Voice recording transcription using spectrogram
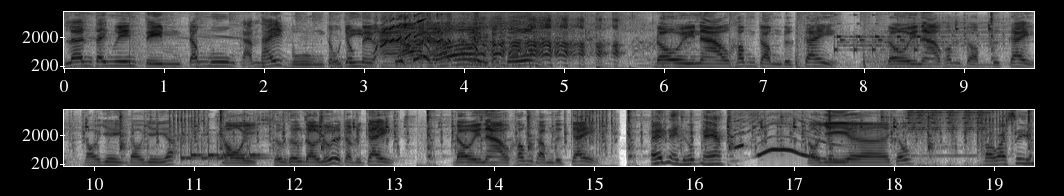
lên tây nguyên tìm trong buôn cảm thấy buồn trong trong tim. tim. À trời ơi trong buôn đồi nào không trồng được cây? Đồi nào không trồng được cây? Đòi gì? Đòi gì á? Đồi thường thường đồi núi là trồng được cây. Đồi nào không trồng được cây? Ê cái này được nè. Đồi gì ờ, chú? Rồi qua sim.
